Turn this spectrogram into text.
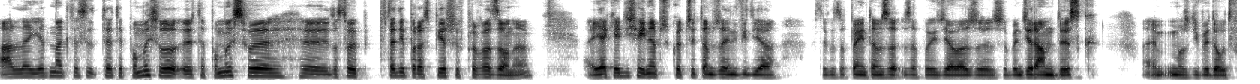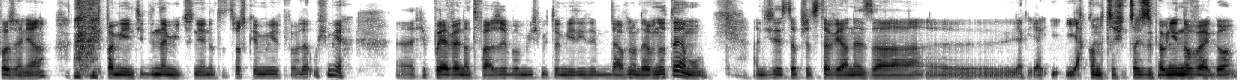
ale jednak te, te, te, pomysły, te pomysły zostały wtedy po raz pierwszy wprowadzone. Jak ja dzisiaj na przykład czytam, że Nvidia, z tego co pamiętam, zapowiedziała, że, że będzie RAM dysk e, możliwy do utworzenia w pamięci dynamicznie, no to troszkę mi prawda, uśmiech e, się pojawia na twarzy, bo myśmy to mieli dawno, dawno temu. A dzisiaj jest to przedstawiane za e, jak, jak, jako coś, coś zupełnie nowego.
